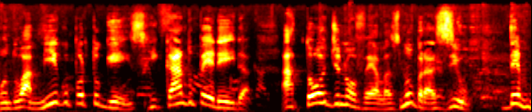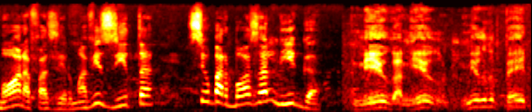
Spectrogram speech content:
Quando o amigo português Ricardo Pereira, ator de novelas no Brasil, demora a fazer uma visita, seu Barbosa liga. Amigo, amigo, amigo do peito.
